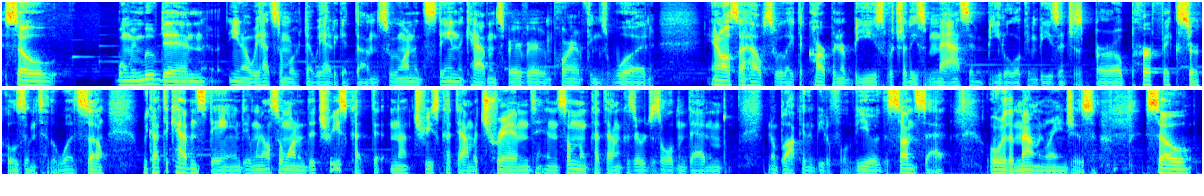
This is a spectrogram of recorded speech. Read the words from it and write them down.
So when we moved in, you know, we had some work that we had to get done. So we wanted to stay in the cabin. It's very, very important. Everything's wood. And also helps with like the carpenter bees, which are these massive beetle looking bees that just burrow perfect circles into the wood. So we got the cabin stained and we also wanted the trees cut, not trees cut down, but trimmed. And some of them cut down because they were just old and dead and, you know, blocking the beautiful view of the sunset over the mountain ranges. So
